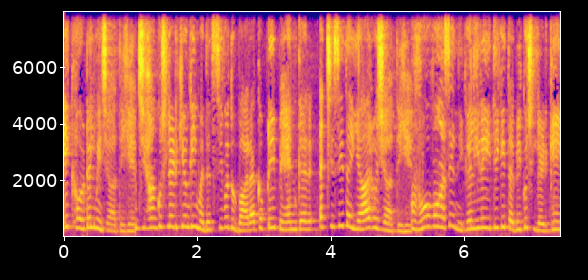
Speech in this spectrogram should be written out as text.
एक होटल में जाती है, जहाँ कुछ लड़कियों की मदद से वो दोबारा कपड़े पहनकर अच्छे से तैयार हो जाती है। वो वहाँ से निकल ही रही थी कि तभी कुछ लड़के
